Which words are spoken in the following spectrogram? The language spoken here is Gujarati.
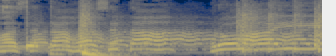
હસતા હસતા રોવાઈ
